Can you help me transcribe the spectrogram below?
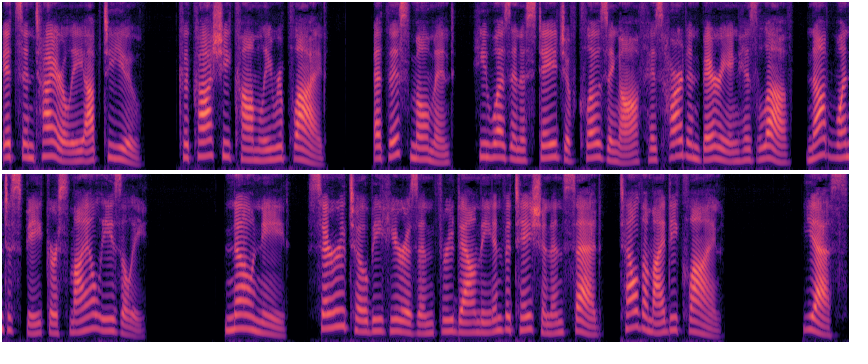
It's entirely up to you. Kakashi calmly replied. At this moment, he was in a stage of closing off his heart and burying his love, not one to speak or smile easily. No need. Sarutobi Hiruzen threw down the invitation and said, Tell them I decline. Yes.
